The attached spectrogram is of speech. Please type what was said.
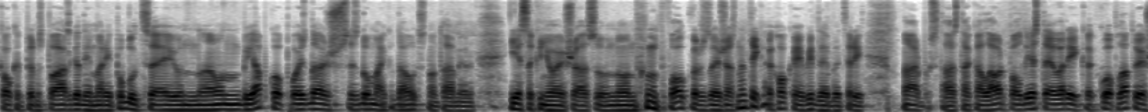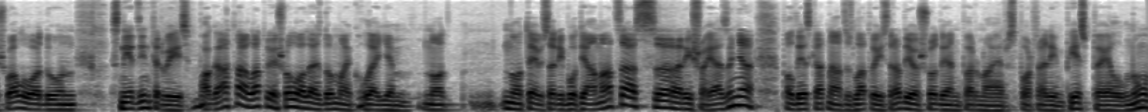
kaut kad pirms pāris gadiem arī publicēju un, un biju apkopojis dažus. Es domāju, ka daudz no tām ir iesakņojušās un un, un folklorizējušās ne tikai hokeja vidē, bet arī ārpus tās. Tā kā Laura, paldies tev arī, ka kop latviešu valodu un sniedz intervijas bagātā latviešu valodā. Es domāju, kolēģiem no, no tevis arī būtu jāmācās arī šajā ziņā. Paldies, ka atnāci uz Latvijas radio šodien parunāja ar sporta radījumu piespēli. Nu,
